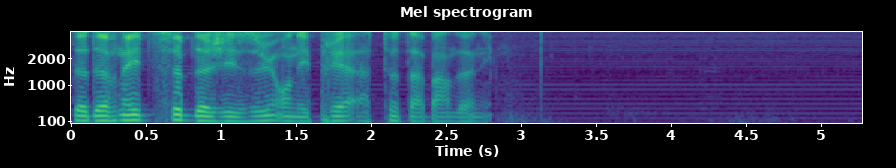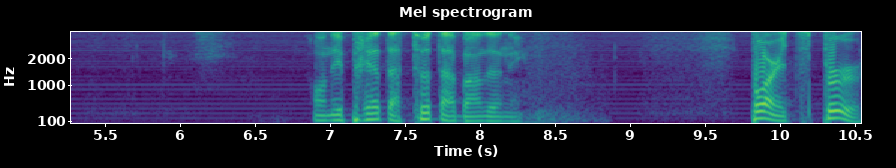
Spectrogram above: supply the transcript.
de devenir disciple de Jésus, on est prêt à tout abandonner. On est prêt à tout abandonner. Pas un petit peu,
